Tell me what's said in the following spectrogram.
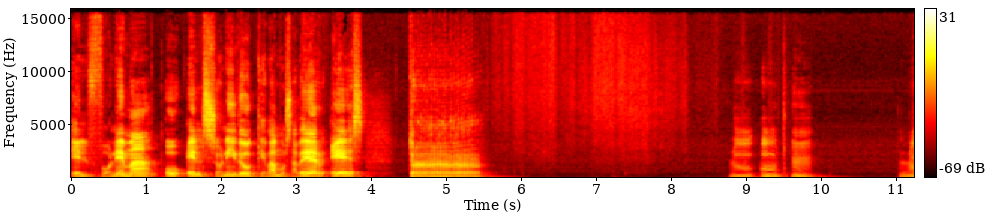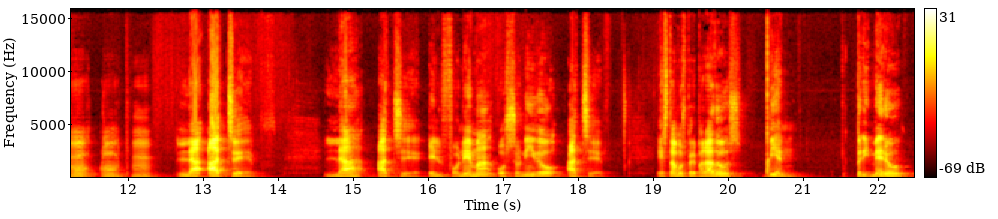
el fonema o el sonido que vamos a ver es... trrr. La H. La H. La H. La H, el fonema o sonido H. ¿Estamos preparados? Bien. Primero,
